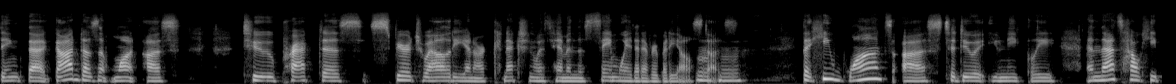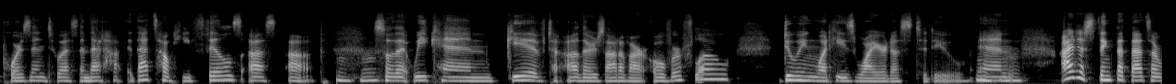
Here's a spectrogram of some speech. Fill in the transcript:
think that God doesn't want us to practice spirituality and our connection with him in the same way that everybody else mm-hmm. does that he wants us to do it uniquely and that's how he pours into us and that that's how he fills us up mm-hmm. so that we can give to others out of our overflow doing what he's wired us to do mm-hmm. and i just think that that's a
